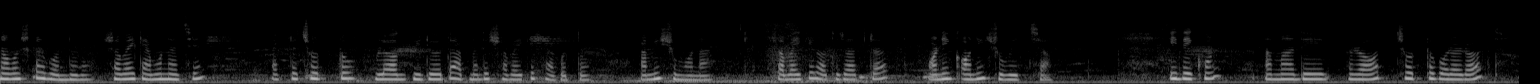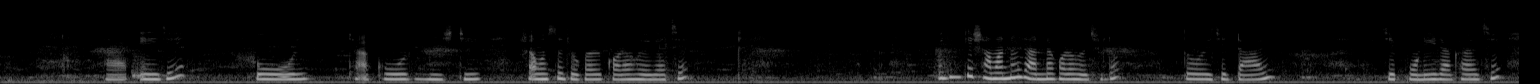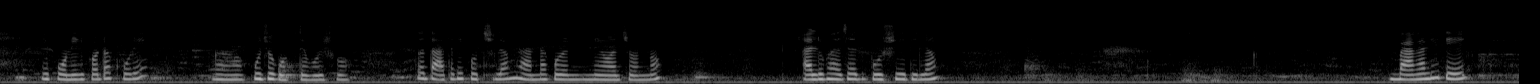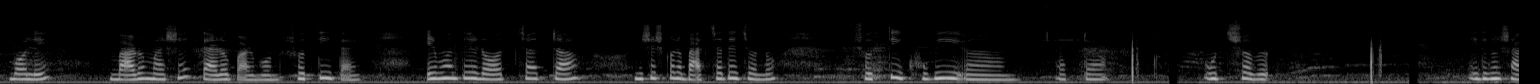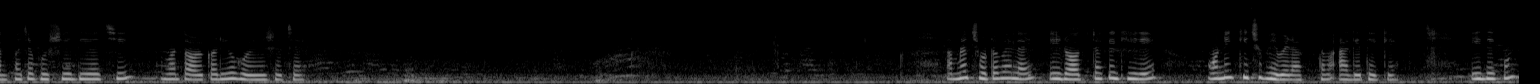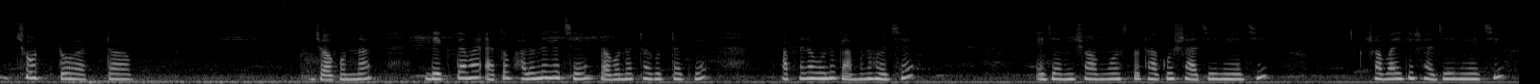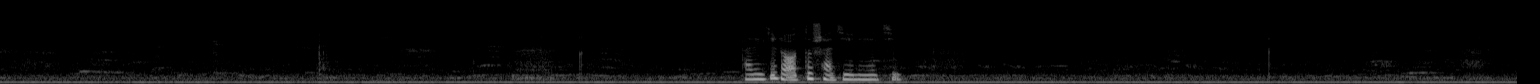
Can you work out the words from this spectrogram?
নমস্কার বন্ধুরা, সবাই কেমন আছেন? একটা ছোট্ট ব্লগ ভিডিওতে আপনাদের সবাইকে স্বাগত। আমি সুমনা। সবাইকে রথযাত্রার অনেক অনেক শুভেচ্ছা। এই দেখুন, আমাদের রথ, ছোট্ট বড় রথ। আর এই যে ফুল, ঠাকুর, মিষ্টি সমস্ত জোগাড় করা হয়ে গেছে। ওদিনকে সামান্যই রান্না করা হয়েছিল। তো এই যে ডাল যে পনির রাখা আছে, এই পনির কটা করে পুজো করতে বসবো। তো তাড়াতাড়ি করছিলাম রান্না করে নেওয়ার জন্য। আলু ভাজা বসিয়ে দিলাম। বাঙালিদের বলে বারো মাসে তেরো পার্বণ, সত্যিই তাই। এর মধ্যে রথযাত্রা, বিশেষ করে বাচ্চাদের জন্য সত্যি খুবই একটা উৎসব দেখুন শাক ভাজা বসিয়ে দিয়েছি, আমার তরকারিও হয়ে এসেছে। আমরা ছোটোবেলায় এই হ্রদটাকে ঘিরে অনেক কিছু ভেবে রাখতাম আগে থেকে। এই দেখুন, ছোট্ট একটা জগন্নাথ। দেখতে আমার এত ভালো লেগেছে জগন্নাথ ঠাকুরটাকে। আপনারা বলুন কেমন হয়েছে? এই যে আমি সমস্ত ঠাকুর সাজিয়ে নিয়েছি। সবাইকে সাজিয়ে নিয়েছি। আর এই যে রথও সাজিয়ে নিয়েছি।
